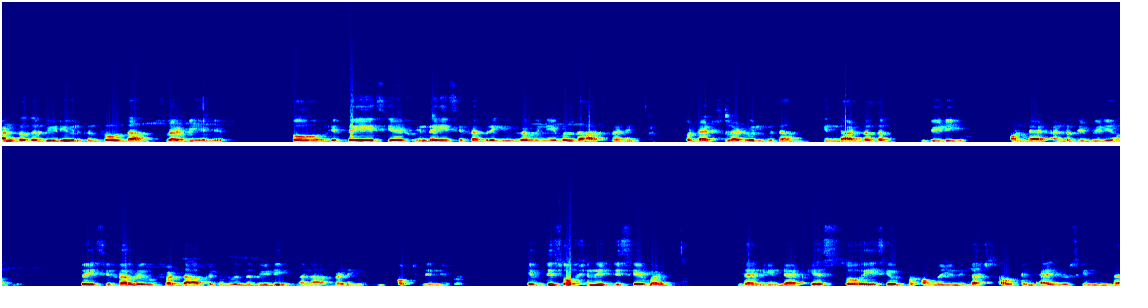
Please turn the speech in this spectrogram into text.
under the BD will control the flood behavior. So if the ACI in the AC fabric if you have enabled the ARP flooding, so that flood will be the in the under the BD on that under the BD only. The AC fabric will flood the ARP request within the BD when ARP flooding option enabled. If this option is disabled, then in that case. So AC will perform the unicast routing as you see in the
